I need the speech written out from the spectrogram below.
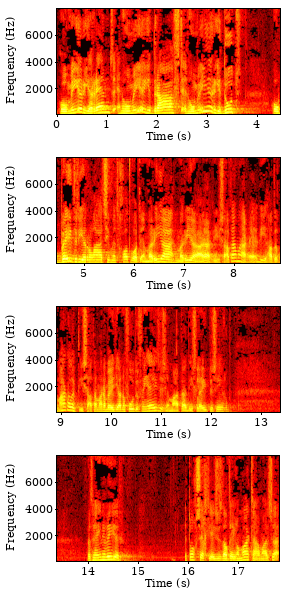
Hoe meer je rent en hoe meer je draaft en hoe meer je doet, hoe beter je relatie met God wordt. En Maria, Maria, ja, die zat daar maar, hè, die had het makkelijk. Die zat daar maar een beetje aan de voeten van Jezus. En Martha, die sleepte zich het heen en weer. En toch zegt Jezus dan tegen Martha, maar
